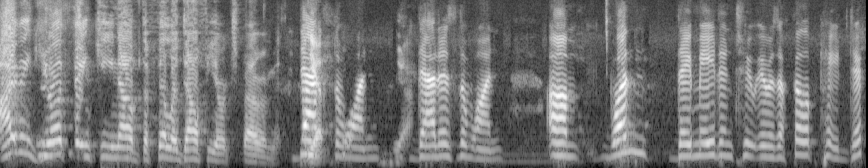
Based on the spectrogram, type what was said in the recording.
I think you're thinking of the Philadelphia experiment. That's Yep. the one. Yeah. That is the one. Um, one they made into it was a Philip K. Dick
